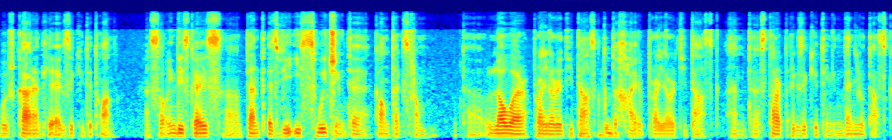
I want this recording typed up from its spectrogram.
with currently executed one. So in this case, uh, PendSV is switching the context from the lower priority task to the higher priority task and uh, start executing the new task.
